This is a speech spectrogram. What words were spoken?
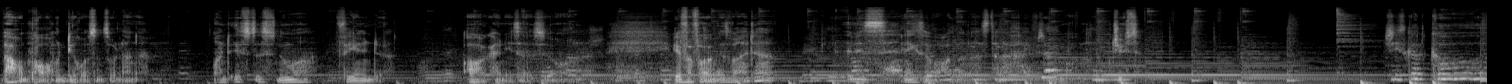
Warum brauchen die Russen so lange? Und ist es nur fehlende Organisation? Wir verfolgen es weiter. Bis nächste Woche Donnerstag. Tschüss. She's got COVID-19,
